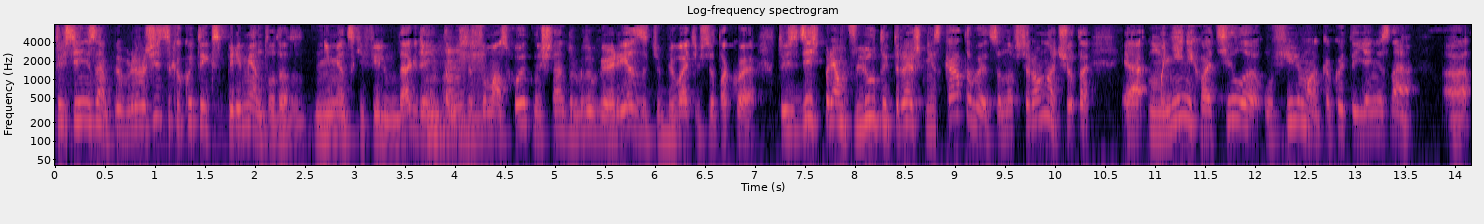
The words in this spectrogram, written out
То есть, я не знаю, превращается в какой-то эксперимент, вот этот немецкий фильм, да, где они там все с ума сходят, начинают друг друга резать, убивать и все такое. То есть здесь прям в лютый трэш не скатывается, но все равно что-то... э, Мне не хватило у фильма какой-то, я не знаю, э,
